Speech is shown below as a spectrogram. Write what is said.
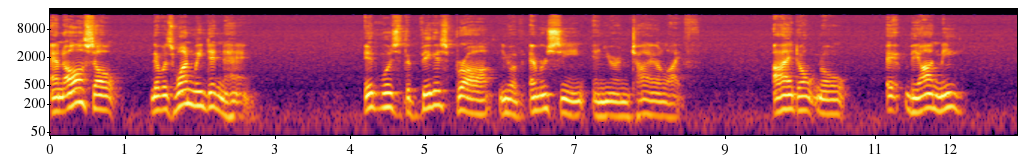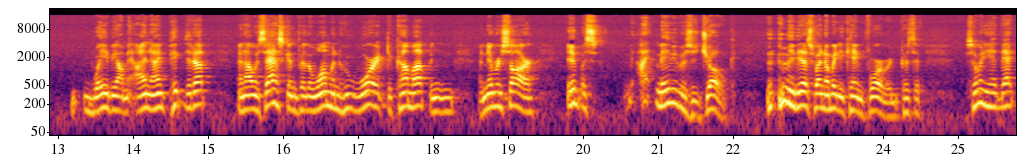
And also, there was one we didn't hang. It was the biggest bra you have ever seen in your entire life. I don't know, it, eh, beyond me, way beyond me. And I picked it up and I was asking for the woman who wore it to come up, and I never saw her. It was, I, maybe it was a joke. maybe that's why nobody came forward, because if somebody had that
